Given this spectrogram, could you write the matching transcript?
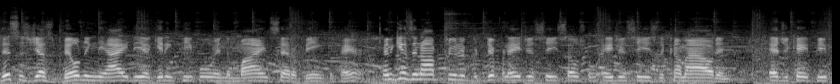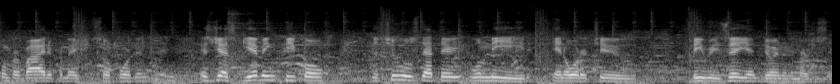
This is just building the idea, getting people in the mindset of being prepared. And it gives an opportunity for different agencies, social agencies to come out and educate people and provide information and so forth. And it's just giving people the tools that they will need in order to be resilient during an emergency.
